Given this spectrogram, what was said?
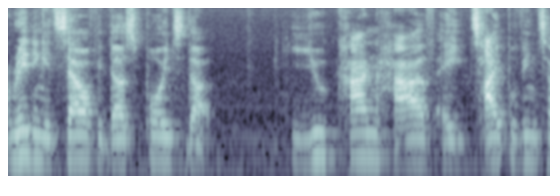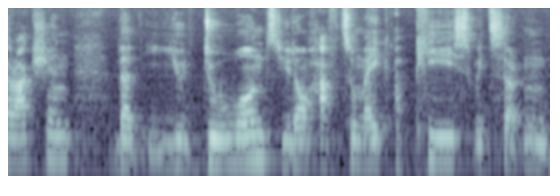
reading itself it does point that you can have a type of interaction that you do want. You don't have to make a peace with certain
